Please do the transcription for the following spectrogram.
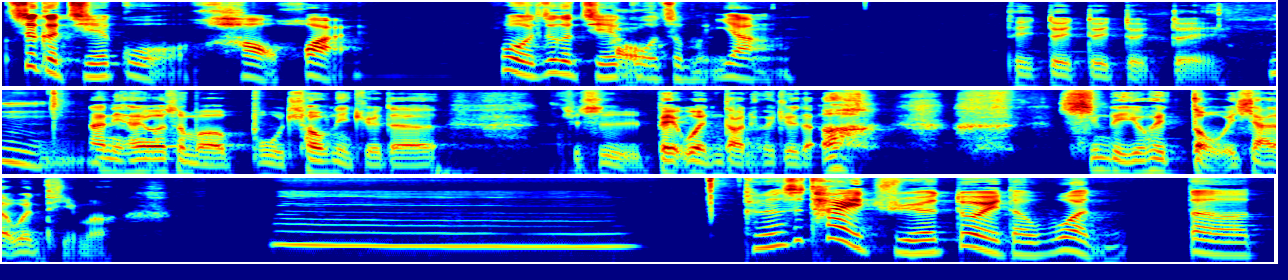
这个结果好坏，或者这个结果怎么样。对对对对对。嗯，那你还有什么补充？你觉得就是被问到，你会觉得啊，心里又会抖一下的问题吗？嗯，可能是太绝对的问的，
